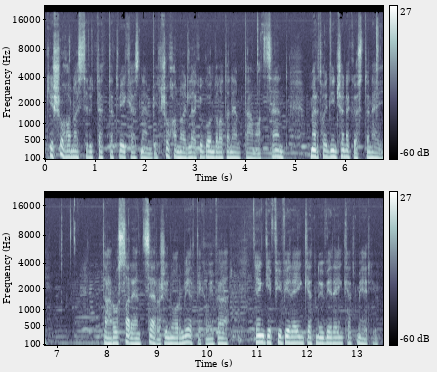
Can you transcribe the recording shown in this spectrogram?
ki soha nagyszerű tettet véghez nem vitt, soha nagy lelkű gondolata nem támad szent, mert hogy nincsenek ösztönei. Tán rossz a rendszer, a zsinór mérték, amivel gyengébb fivéreinket, nővéreinket mérjük.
